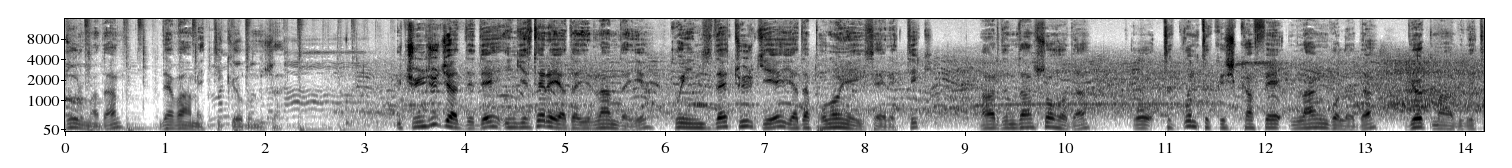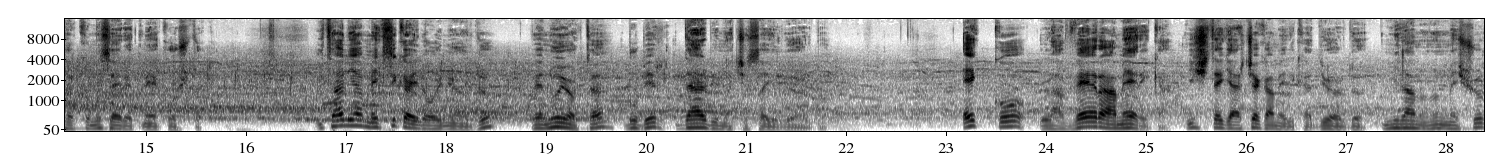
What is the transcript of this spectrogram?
durmadan devam ettik yolumuza. Üçüncü caddede İngiltere ya da İrlanda'yı, Queens'de Türkiye ya da Polonya'yı seyrettik. Ardından Soho'da, o tıklım tıkış kafe Langolo'da gök mavili takımı seyretmeye koştuk. İtalya Meksika ile oynuyordu ve New York'ta bu bir derbi maçı sayılıyordu. Ecco la vera America, işte gerçek Amerika diyordu Milano'nun meşhur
